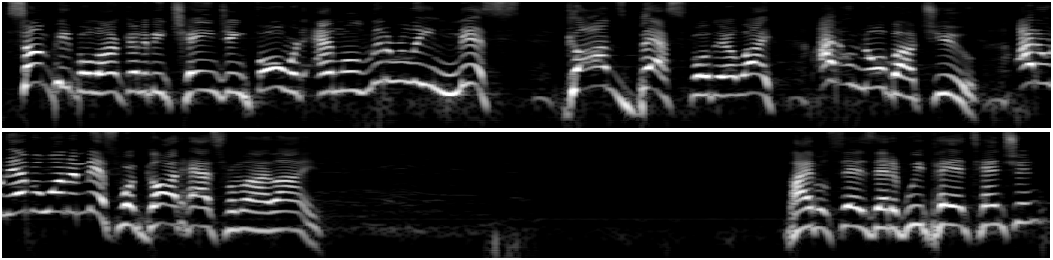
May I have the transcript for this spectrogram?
Some people aren't going to be changing forward and will literally miss God's best for their life. I don't know about you. I don't ever want to miss what God has for my life. Bible says that if we pay attention,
